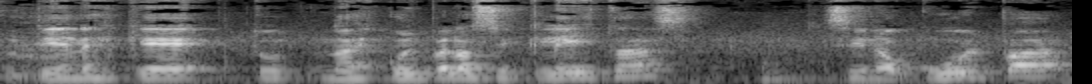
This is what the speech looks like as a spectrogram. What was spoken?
Tú tienes que, tú, no es culpa de los ciclistas, sino culpa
